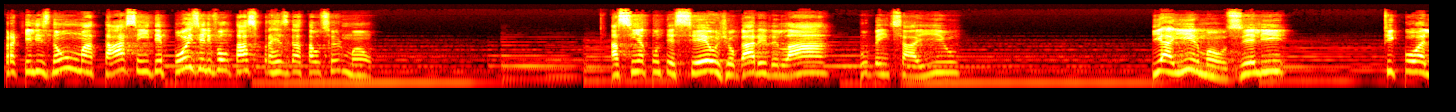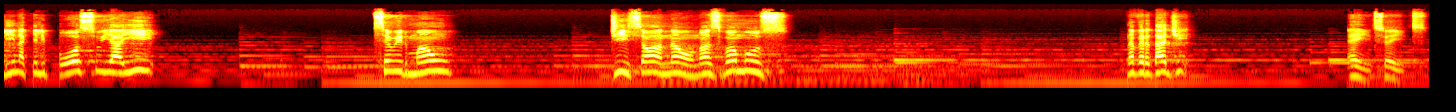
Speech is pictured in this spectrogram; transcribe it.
para que eles não o matassem e depois ele voltasse para resgatar o seu irmão. Assim aconteceu, jogaram ele lá, Rubem saiu. E aí, irmãos, ele ficou ali naquele poço e aí seu irmão disse: "Ó, oh, não, nós vamos Na verdade é isso, é isso.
